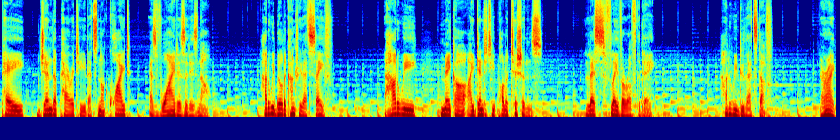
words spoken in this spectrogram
pay, gender parity that's not quite as wide as it is now? How do we build a country that's safe? How do we make our identity politicians less flavor of the day? How do we do that stuff? All right,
